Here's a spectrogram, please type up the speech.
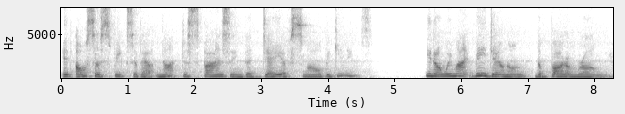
it also speaks about not despising the day of small beginnings. You know, we might be down on the bottom rung,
